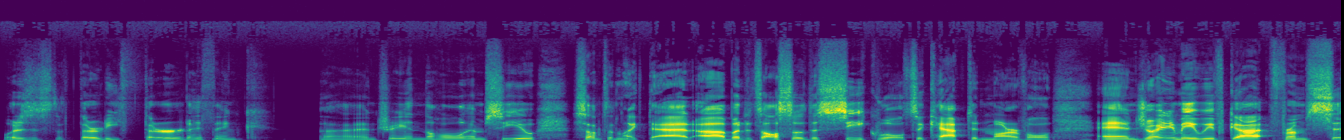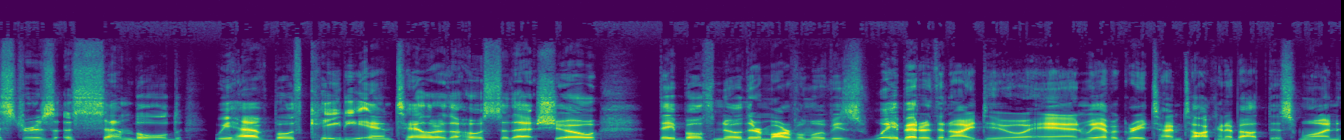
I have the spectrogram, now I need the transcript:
What is this, the 33rd, I think, uh, entry in the whole MCU? Something like that. Uh, but it's also the sequel to Captain Marvel. And joining me, we've got from Sisters Assembled, we have both Katie and Taylor, the hosts of that show they both know their Marvel movies way better than I do, and we have a great time talking about this one.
